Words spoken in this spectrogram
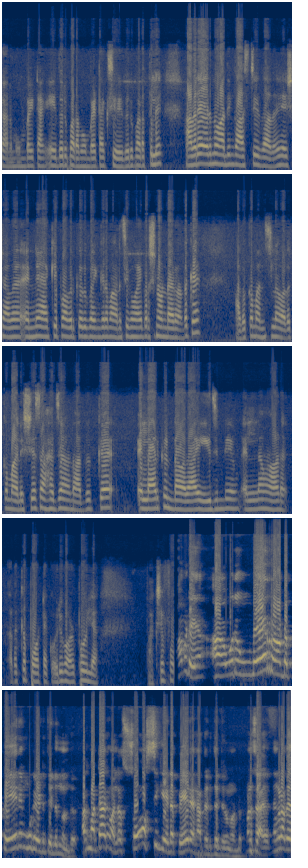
കാരണം മുംബൈ ടാക് ഏതൊരു പടം മുംബൈ ടാക്സി ഏതൊരു പടത്തിൽ അവരായിരുന്നു ആദ്യം കാസ്റ്റ് ചെയ്തത്. അതിനുശേഷം അത് എന്നെ ആക്കിയപ്പോൾ അവർക്ക് അത് ഭയങ്കര മാനസികമായ പ്രശ്നം ഉണ്ടായിരുന്നു അതൊക്കെ അതൊക്കെ മനസ്സിലാവും. അതൊക്കെ മനുഷ്യ സഹജമാണ്. അതൊക്കെ എല്ലാവർക്കും ഉണ്ടാവും. അത് ആ ഏജിന്റെയും എല്ലാം ആണ്. അതൊക്കെ പോട്ടെ ഒരു കുഴപ്പമില്ല പക്ഷെ അവിടെ ഒരു വേറൊരാളുടെ പേരും കൂടി എടുത്തിടുന്നുണ്ട്. അത് മറ്റാരുമല്ല സോസികയുടെ പേര് അതിനകത്ത് എടുത്തിടുന്നുണ്ട് മനസ്സിലായോ? നിങ്ങളത്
